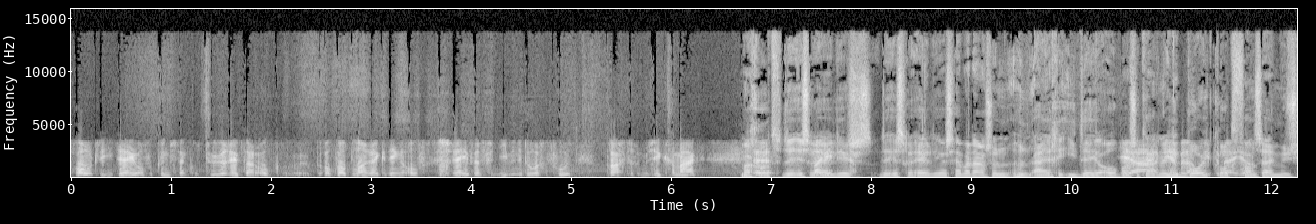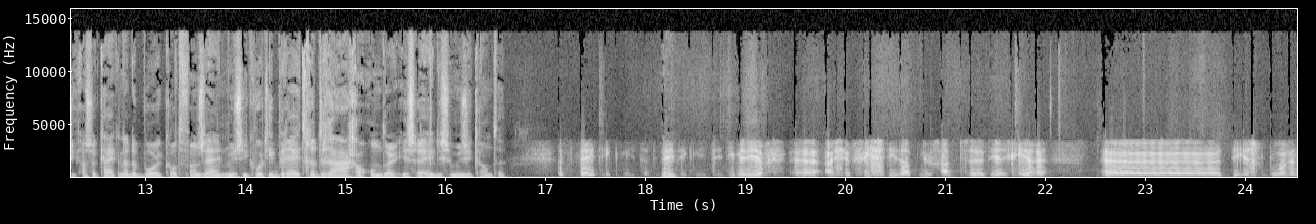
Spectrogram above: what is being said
grote idee over kunst en cultuur. Heeft daar ook, uh, ook wel belangrijke dingen over geschreven. Vernieuwingen doorgevoerd. Prachtige muziek gemaakt. Maar goed, de Israëliërs, de Israëliërs hebben daar zo'n hun eigen ideeën over. Als we kijken naar de boycott van zijn muziek. Als we kijken naar de boycott van zijn muziek. Wordt die breed gedragen onder Israëlische muzikanten? Dat weet ik niet. Dat weet ik niet. Die meneer Asher Fisch die dat nu gaat dirigeren... Uh, die is geboren,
